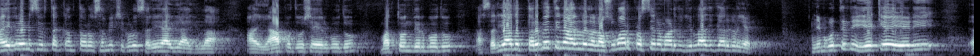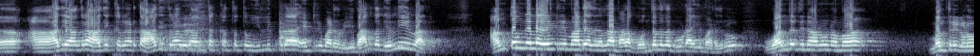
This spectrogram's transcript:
ಮೈಗ್ರೆಂಟ್ಸ್ ಇರ್ತಕ್ಕಂಥವ್ರ ಸಮೀಕ್ಷೆಗಳು ಸರಿಯಾಗಿ ಆಗಿಲ್ಲ. ಆ ಯಾಪ ದೋಷ ಇರ್ಬೋದು ಮತ್ತೊಂದಿರ್ಬೋದು, ಆ ಸರಿಯಾದ ತರಬೇತಿನೇ ಆಗಲಿಲ್ಲ. ನಾವು ಸುಮಾರು ಪ್ರಶ್ನೆ ಮಾಡಿದ್ವಿ ಜಿಲ್ಲಾಧಿಕಾರಿಗಳಿಗೆ. ನಿಮ್ಗೆ ಗೊತ್ತಿರಲಿ, ಎ ಕೆ ಎ ಡಿ ಆದಿ ಆಂಧ್ರ, ಆದಿ ಕರ್ನಾಟಕ, ಆದಿ ದ್ರಾವಿಡ ಅಂತಕ್ಕಂಥದ್ದು ಇಲ್ಲಿ ಕೂಡ ಎಂಟ್ರಿ ಮಾಡಿದ್ರು. ಈ ಭಾಗದಲ್ಲಿ ಎಲ್ಲಿ ಇಲ್ಲ ಅಂಥವನ್ನೆಲ್ಲ ಎಂಟ್ರಿ ಮಾಡಿ ಅದನ್ನೆಲ್ಲ ಭಾಳ ಗೊಂದಲದ ಗೂಡಾಗಿ ಮಾಡಿದರು. ಒಂದು ದಿನಾನು ನಮ್ಮ ಮಂತ್ರಿಗಳು,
